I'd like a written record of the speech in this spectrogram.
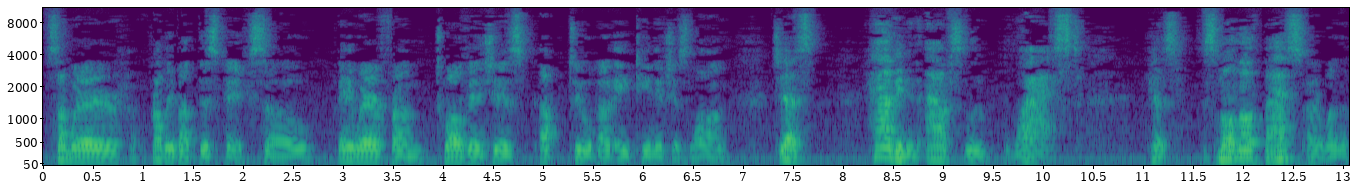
somewhere probably about this big. So anywhere from 12 inches up to about 18 inches long. Just having an absolute blast. Because smallmouth bass are one of the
